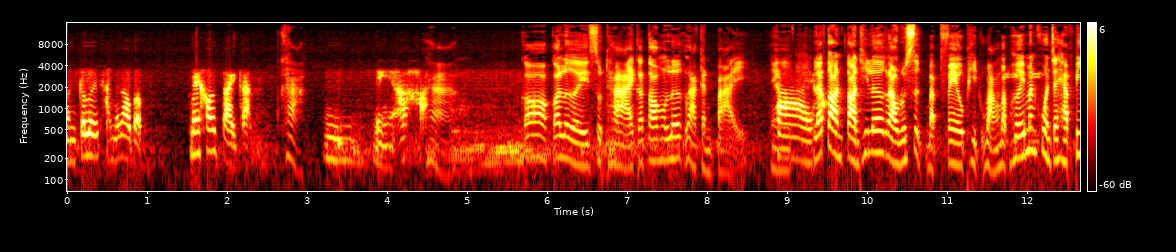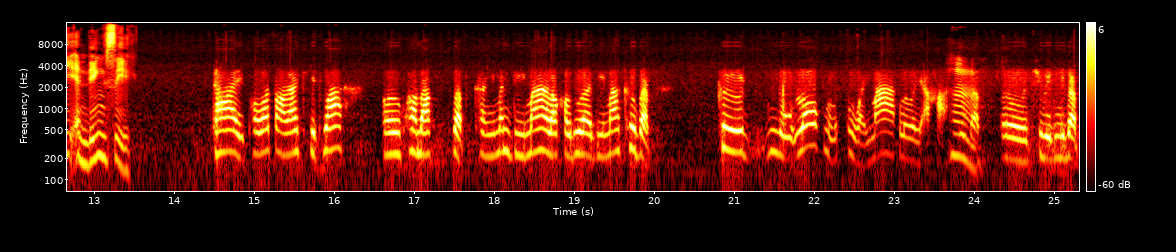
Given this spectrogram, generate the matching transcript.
มันก็เลยทำให้เราแบบไม่เข้าใจกันค่ะ อืมอย่างเงี้ยค่ะค่ะก็ก็เลยสุดท้ายก็ต้องเลิกลากันไปอย่างใช่นี้แล้วตอนตอนที่เลิกเรารู้สึกแบบเฟลผิดหวังแบบเฮ้ยมันควรจะแฮปปี้เอนดิ้งสิใช่ เพราะว่าตอนแรกคิดว่าเออความรักแบบครั้งนี้มันดีมากแล้วเขาดูแลดีมากคือแบบ คือหนูโลกหนูสวยมากเลยอะค่ะฮะคือแบบเออชีวิตนี้แบบ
